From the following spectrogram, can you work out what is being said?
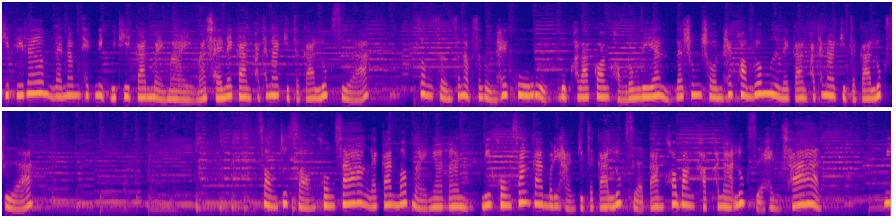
คิดริเริ่มและนำเทคนิควิธีการใหม่ ๆ มาใช้ในการพัฒนากิจการลูกเสือ ส่งเสริมสนับสนุนให้ครูบุคลากรของโรงเรียน และชุมชนให้ความร่วมมือในการพัฒนากิจการลูกเสือ 2.2 โครงสร้างและการมอบหมายงาน มีโครงสร้างการบริหารกิจการลูกเสือตามข้อบังคับคณะลูกเสือแห่งชาติ มี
